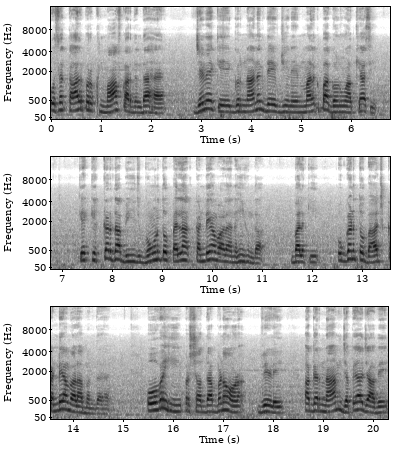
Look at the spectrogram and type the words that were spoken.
ਉਸ ਅਕਾਲ ਪੁਰਖ ਮਾਫ ਕਰ ਦਿੰਦਾ ਹੈ, ਜਿਵੇਂ ਕਿ ਗੁਰੂ ਨਾਨਕ ਦੇਵ ਜੀ ਨੇ ਮਲਕ ਭਾਗੋ ਨੂੰ ਆਖਿਆ ਸੀ ਕਿ ਕਿੱਕਰ ਦਾ ਬੀਜ ਬੋਣ ਤੋਂ ਪਹਿਲਾਂ ਕੰਡਿਆਂ ਵਾਲਾ ਨਹੀਂ ਹੁੰਦਾ। ਬਲਕਿ ਉੱਗਣ ਤੋਂ ਬਾਅਦ ਕੰਡਿਆਂ ਵਾਲਾ ਬਣਦਾ ਹੈ। ਉਵੇਂ ਹੀ ਪ੍ਰਸ਼ਾਦਾ ਬਣਾਉਣ ਵੇਲੇ ਅਗਰ ਨਾਮ ਜਪਿਆ ਜਾਵੇ,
